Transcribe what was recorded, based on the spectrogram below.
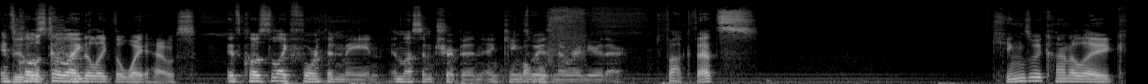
It's close look to like like the White House. It's close to like Fourth and Main, unless I'm tripping, and Kingsway Oh. is nowhere near there. Fuck, that's Kingsway. Kind of like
